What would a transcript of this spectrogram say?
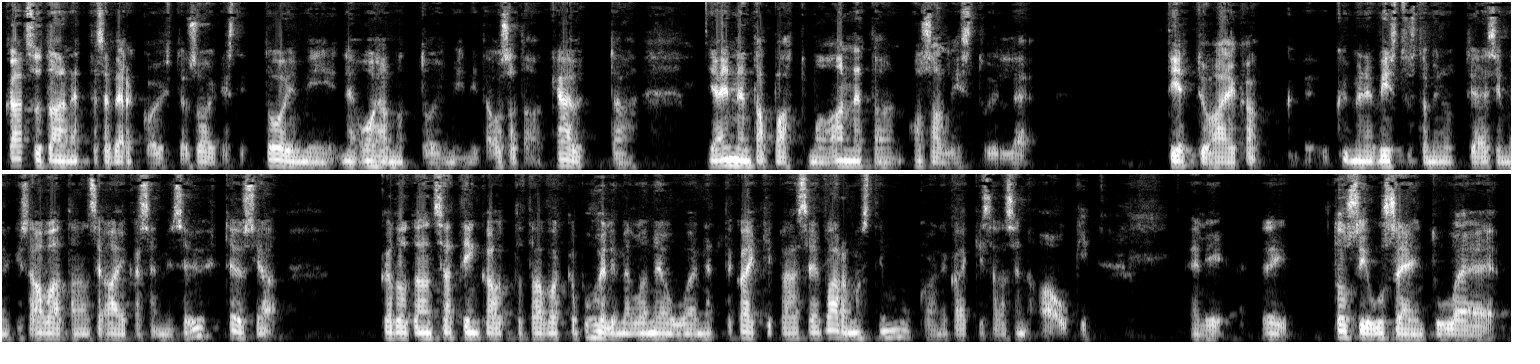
katsotaan, että se verkkoyhteys oikeasti toimii, ne ohjelmat toimii, niitä osataan käyttää ja ennen tapahtumaa annetaan osallistujille tietty aika, 10-15 minuuttia esimerkiksi avataan se aikaisemmin se yhteys ja katsotaan chatin kautta tai vaikka puhelimella neuvoen, että kaikki pääsee varmasti mukaan ja kaikki saa sen auki. Eli, eli tosi usein tulee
